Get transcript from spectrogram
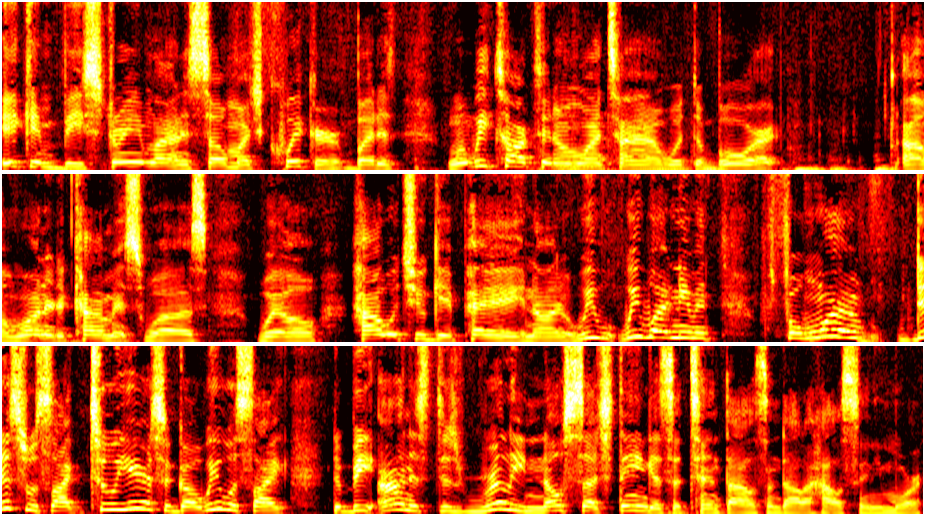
it can be streamlined and so much quicker. But it's, when we talked to them one time with the board, uh, one of the comments was, "Well, how would you get paid?" No, we we wasn't even. For one, this was like two years ago. We was like, to be honest, there's really no such thing as a ten thousand dollar house anymore.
